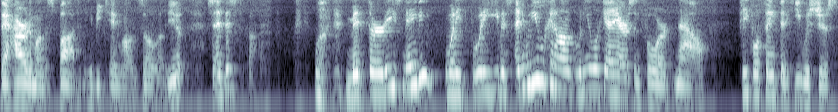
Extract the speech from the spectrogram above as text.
they hired him on the spot, and he became Han Solo. You know, so, and this mid thirties maybe when he when he even and when you look at Han, when you look at Harrison Ford now, people think that he was just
